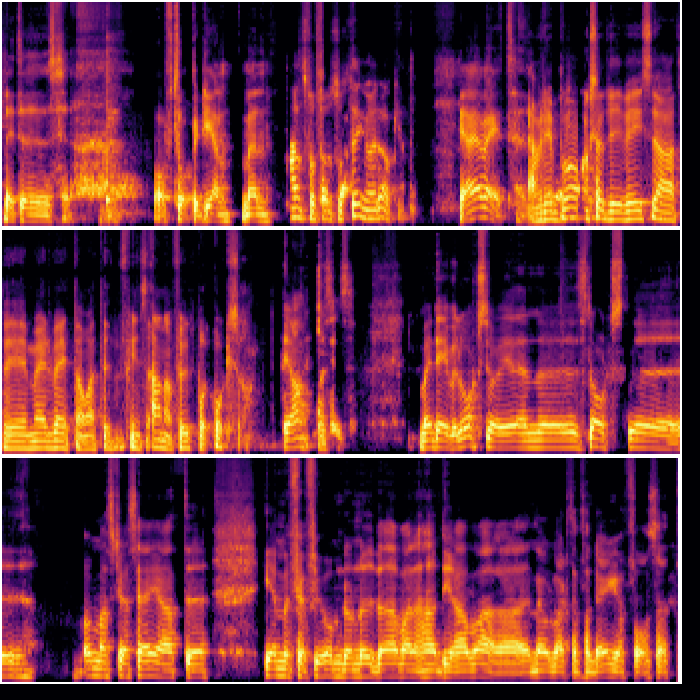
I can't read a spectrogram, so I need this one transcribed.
lite off topic igen. Men... Ansvarsfönstret stänger idag Kent. Ja, jag vet. Ja, men det är bra också att vi visar att vi är medvetna om att det finns annan fotboll också. Ja, precis. Men det är väl också en uh, slags, uh, om man ska säga att uh, MFF, om de nu värvar den här Diawara, målvakten från Degerfors, att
